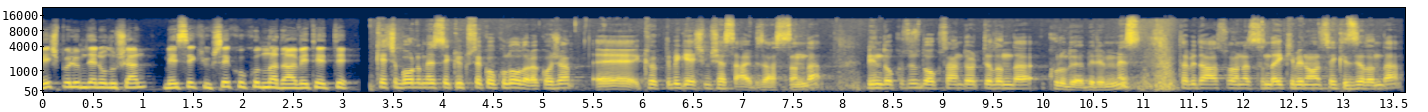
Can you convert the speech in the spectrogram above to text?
5 bölümden oluşan Meslek Yüksekokulu'na davet etti. Keçiborlu Meslek Yüksekokulu olarak hocam e, köklü bir geçmişe sahibiz aslında. 1994 yılında kuruluyor birimimiz. Tabii daha sonrasında 2018 yılında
